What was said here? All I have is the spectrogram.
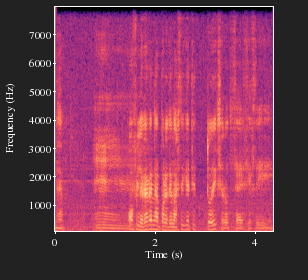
Ναι. Ε, Όφιλε βέβαια να προετοιμαστεί γιατί το ήξερε ότι θα έρθει αυτή.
